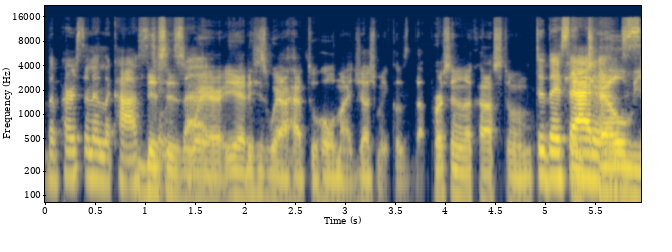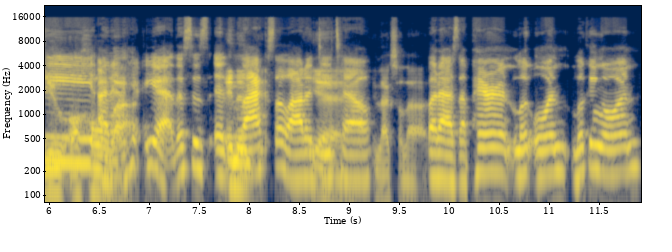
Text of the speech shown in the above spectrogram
the person in the costume. this is said. where yeah, this is where I have to hold my judgment because the person in the costume, Did they say I didn't tell you a see? I didn't lot. hear. Yeah, this is it In a- lacks a lot of yeah, detail. it lacks a lot. But as a parent, look on looking on,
